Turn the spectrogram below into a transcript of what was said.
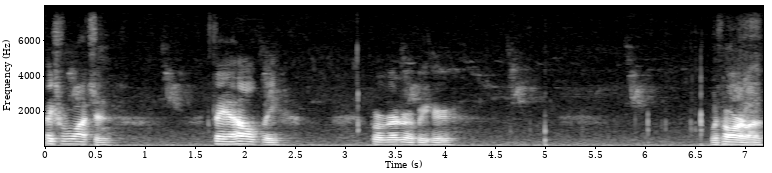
Thanks for watching. Stay healthy. Boregard Rippy here. With Harlow.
